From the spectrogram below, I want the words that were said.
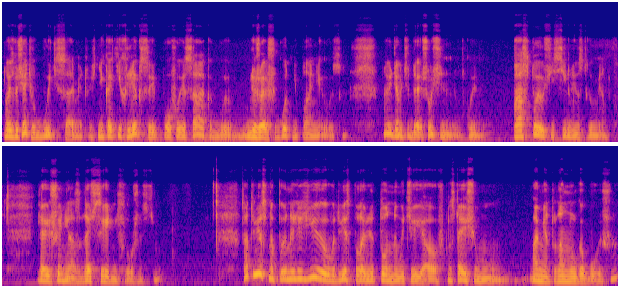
Но изучать вы будете сами. То есть никаких лекций по ФСА как бы, в ближайший год не планируется. Ну, идемте дальше. Очень такой простой, очень сильный инструмент для решения задач средней сложности. Соответственно, проанализировав 2,5 тонны материалов, к настоящему моменту намного больше,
